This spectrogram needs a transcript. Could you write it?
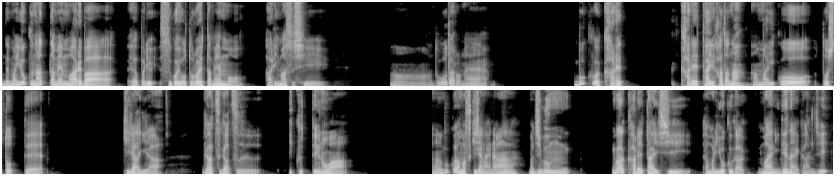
で、まあ良くなった面もあれば、やっぱりすごい衰えた面もありますし、あーどうだろうね。僕は枯れ、枯れたい派だな。あんまりこう、年取って、ギラギラ、ガツガツいくっていうのは、あ僕はあんま好きじゃないな。まあ、自分は枯れたいし、あんまり欲が前に出ない感じ、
